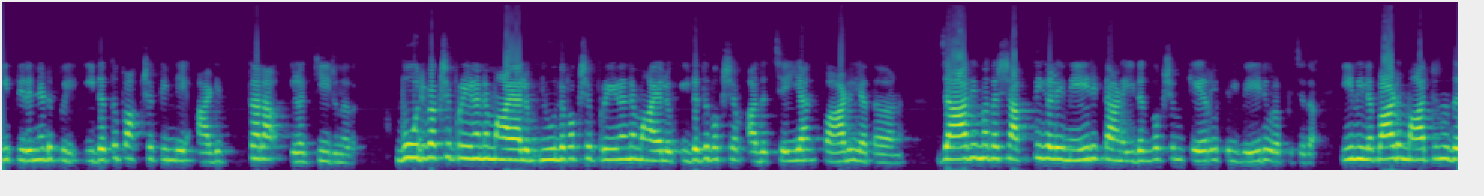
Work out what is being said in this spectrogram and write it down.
ഈ തിരഞ്ഞെടുപ്പിൽ ഇടതുപക്ഷത്തിന്റെ അടിത്തറ ഇളക്കിയിരുന്നത്. ഭൂരിപക്ഷ പ്രീണനമായാലും ന്യൂനപക്ഷ പ്രീണനമായാലും ഇടതുപക്ഷം അത് ചെയ്യാൻ പാടില്ലാത്തതാണ്. ജാതിമത ശക്തികളെ നേരിട്ടാണ് ഇടതുപക്ഷം കേരളത്തിൽ വേരുറപ്പിച്ചത്. ഈ നിലപാട് മാറ്റുന്നത്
